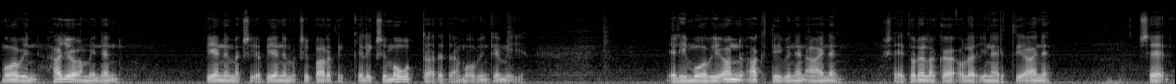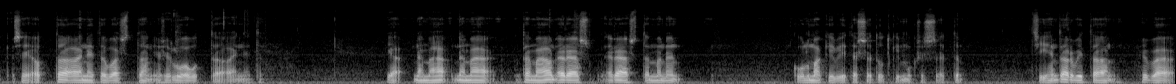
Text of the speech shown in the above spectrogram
muovin hajoaminen pienemmäksi ja pienemmäksi partikkeliksi muuttaa tätä muovin kemiaa. Eli muovi on aktiivinen aine, se ei todellakaan ole inertti aine. Se, se ottaa aineita vastaan ja se luovuttaa aineita. Ja nämä, nämä, tämä on eräs, eräs tämmöinen kulmakivi tässä tutkimuksessa, että siihen tarvitaan hyvää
